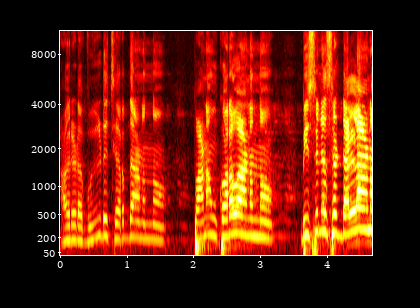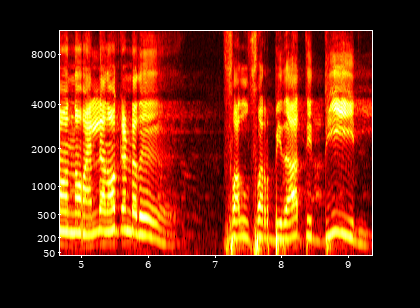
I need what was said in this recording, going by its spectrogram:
അവരുടെ വീട് ചെറുതാണെന്നോ പണം കുറവാണെന്നോ ബിസിനസ് ഡള്ളാണോ എന്നോ അല്ല നോക്കേണ്ടത്. ഫൽഫർ ബിദാത്തി ദീൻ.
